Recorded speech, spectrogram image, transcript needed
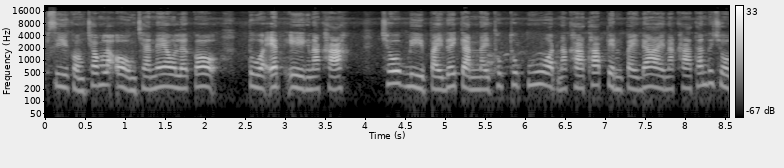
FC ของช่องละอองชาแนลแล้วก็ตัวแอดเองนะคะ โชคดีไปด้วยกันในทุกๆ งวดนะคะ ถ้าเป็นไปได้นะคะ ท่านผู้ชม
